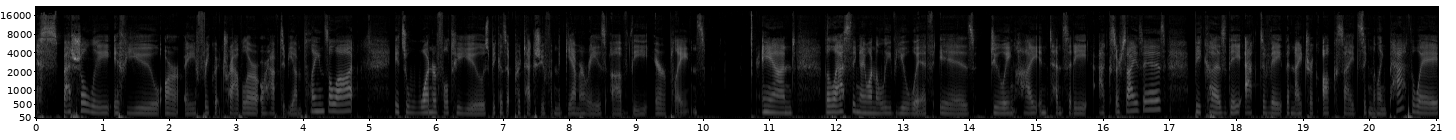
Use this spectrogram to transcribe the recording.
especially if you are a frequent traveler or have to be on planes a lot. It's wonderful to use because it protects you from the gamma rays of the airplanes. And the last thing I want to leave you with is doing high intensity exercises because they activate the nitric oxide signaling pathway,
